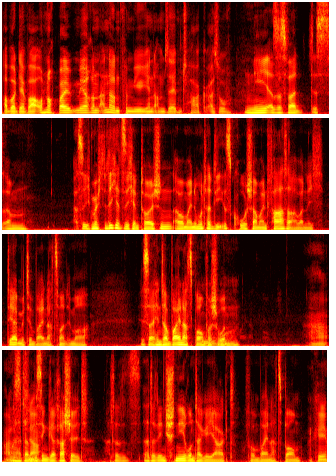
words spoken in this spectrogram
Aber der war auch noch bei mehreren anderen Familien am selben Tag. Also, Nee, also es war das, ähm, also ich möchte dich jetzt nicht enttäuschen, aber meine Mutter, die ist koscher, mein Vater aber nicht. Der mit dem Weihnachtsmann immer. Ist er hinterm Weihnachtsbaum Oh, verschwunden. ah, Und alles hat er ein klar. bisschen geraschelt. Hat er, das, hat er den Schnee runtergejagt vom Weihnachtsbaum. Okay.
